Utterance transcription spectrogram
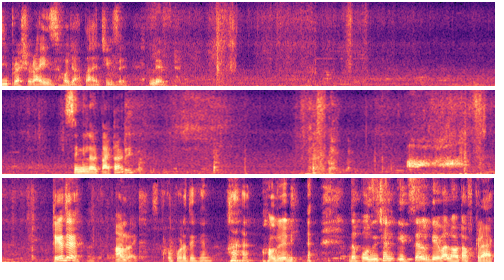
डिप्रेशराइज हो जाता है चीज़ें लिफ्ट सिमिलर पैटर्न ठीक है অলরাইট উপরে দেখেন already the position itself gave a lot of crack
